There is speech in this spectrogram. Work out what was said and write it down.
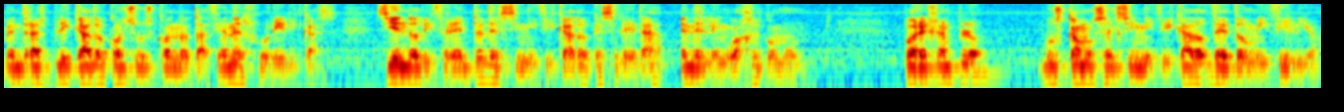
vendrá explicado con sus connotaciones jurídicas, siendo diferente del significado que se le da en el lenguaje común. Por ejemplo, buscamos el significado de domicilio.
